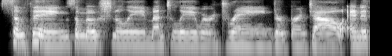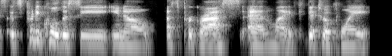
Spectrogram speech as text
some things emotionally mentally we were drained or burnt out and it's it's pretty cool to see you know us progress and like get to a point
